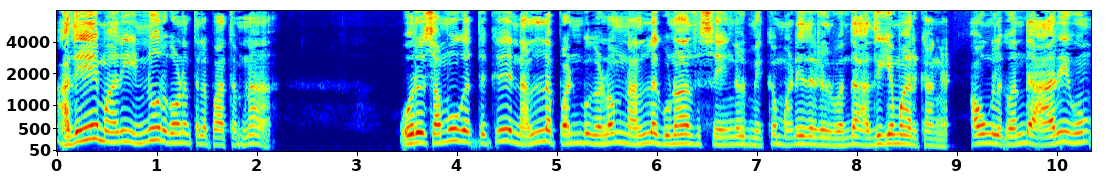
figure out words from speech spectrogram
அதே மாதிரி இன்னொரு கோணத்தில் பார்த்தோம்னா ஒரு சமூகத்துக்கு நல்ல பண்புகளும் நல்ல குணாதிசயங்கள் மிக்க மனிதர்கள் வந்து அதிகமாக இருக்காங்க. அவங்களுக்கு வந்து அறிவும்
